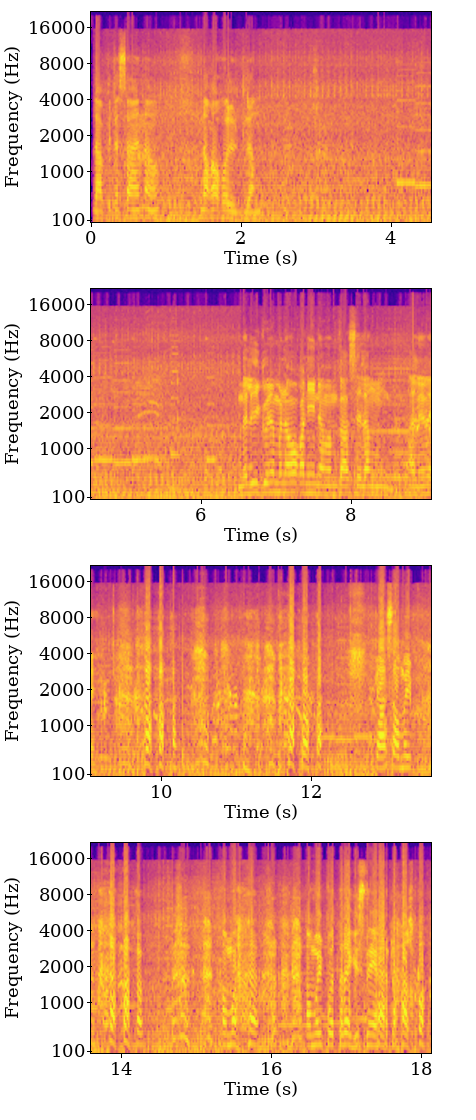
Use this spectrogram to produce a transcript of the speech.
Lapit na sana oh. Naka-hold lang. Naligo naman ako kanina ma'am kasi lang ano na eh. Kaso amoy amoy, amoy po talagis na yata ako.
